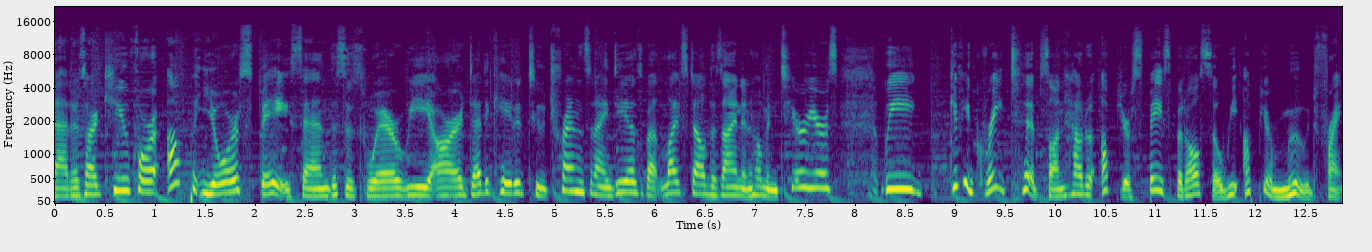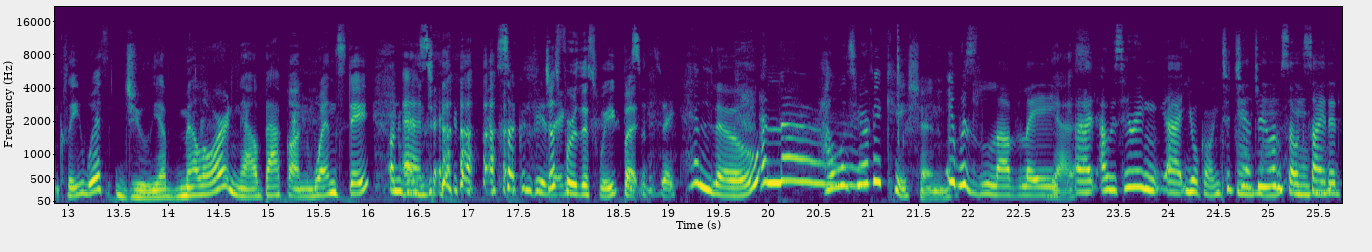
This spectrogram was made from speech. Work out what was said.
That is our cue for Up Your Space. And this is where we are dedicated to trends and ideas about lifestyle design and home interiors. We give you great tips on how to up your space, but also we up your mood, frankly, with Julia Mellor, now back on Wednesday. On Wednesday. so confusing. just for this week, but hello. Hello. How was your vacation? It was lovely. Yes. Uh, I was hearing uh, you're going to Jeju. I'm so excited.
